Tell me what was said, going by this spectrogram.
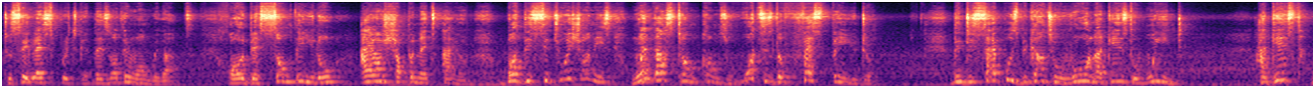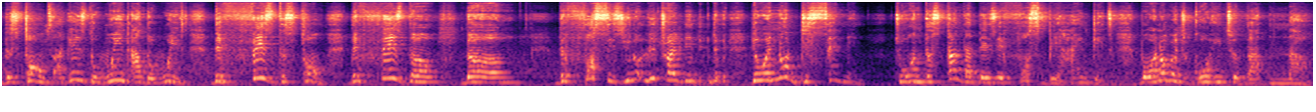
to say, let's pray together. There's nothing wrong with that. Or there's something, you know, iron sharpened iron. But the situation is, when that storm comes, what is the first thing you do? The disciples began to roll against the wind against the storms, against the wind and the waves. They faced the storm. They faced the the um, the forces. You know, literally, they, they, they were not discerning to understand that there's a force behind it. But we're not going to go into that now.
